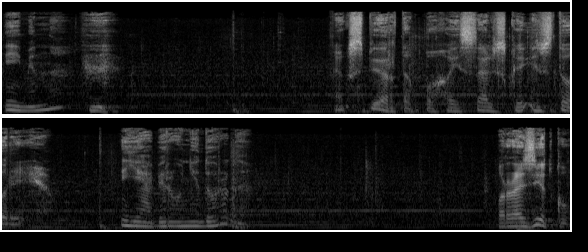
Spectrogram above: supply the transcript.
Именно. Эксперта по хайсальской истории. Я беру недорого. Паразитку,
